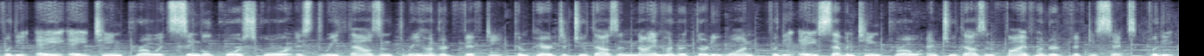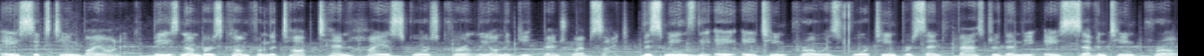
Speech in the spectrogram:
For the A18 Pro, its single-core score is 3,350 compared to 2,931 for the A17 Pro and 2,556 for the A16 Bionic. These numbers come from the top 10 highest scores currently on the Geekbench website. This means the A18 Pro is 14% faster than the A17 Pro,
